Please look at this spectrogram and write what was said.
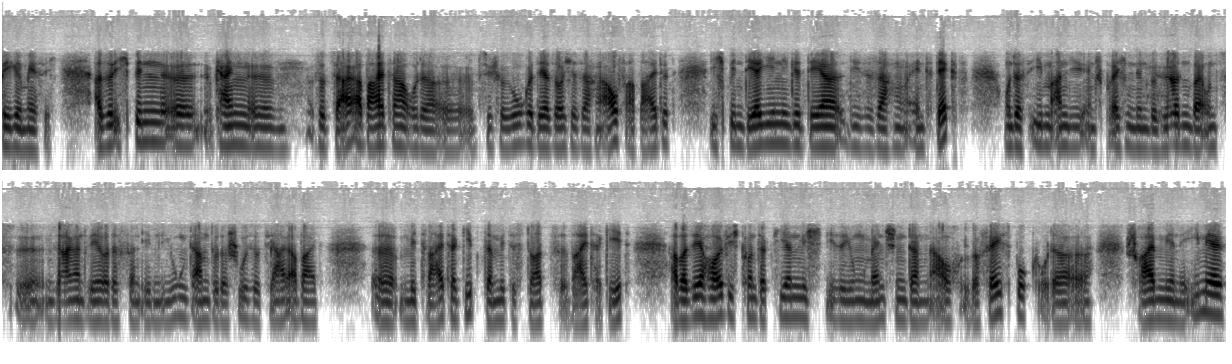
regelmäßig. Also ich bin äh, kein äh, Sozialarbeiter oder äh, Psychologe, der solche Sachen aufarbeitet. Ich bin derjenige, der diese Sachen entdeckt und das eben an die entsprechenden Behörden bei uns äh, im Saarland wäre das dann eben Jugendamt oder Schulsozialarbeit äh, mit weitergibt, damit es dort weitergeht. Aber sehr häufig kontaktieren mich diese jungen Menschen dann auch über Facebook oder äh, schreiben mir eine E-Mail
